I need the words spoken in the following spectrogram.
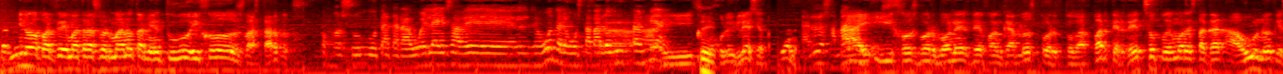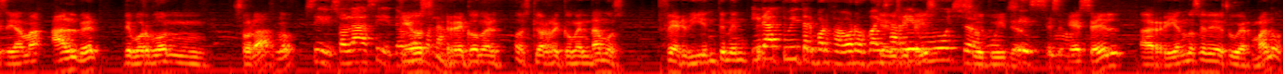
Camino, aparte de matar a su hermano, también tuvo hijos bastardos. Como su tatarabuela Isabel II, le gustaba lo dulce también. Hay, como Sí. Julio Iglesias también. Claro, los Hay hijos borbones de Juan Carlos por todas partes. De hecho, podemos destacar a uno que se llama Albert de Borbón Solá, ¿no? Sí, sola, sí, de Que verdad os, sola. recomer- os- que os recomendamos fervientemente Ir a Twitter, por favor, os vais a reír mucho. su Twitter. Es, él riéndose de su hermano.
